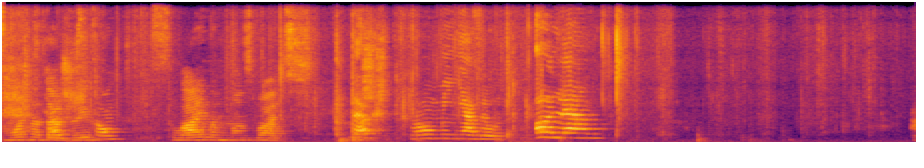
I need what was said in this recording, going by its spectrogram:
Можно даже их что, слаймом назвать. так что у меня зовут Оля. А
